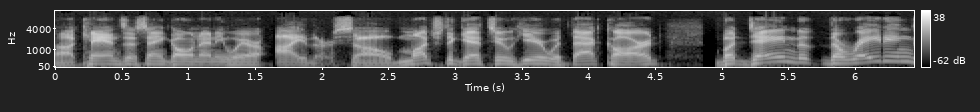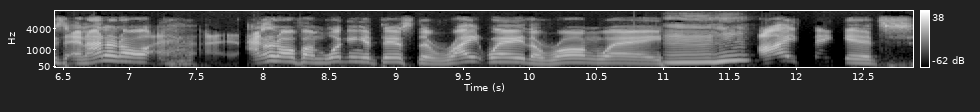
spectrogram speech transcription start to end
uh, Kansas ain't going anywhere either. So much to get to here with that card. But Dane, the, the ratings, and I don't know, I don't know if I'm looking at this the right way, the wrong way. Mm-hmm. I think it's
